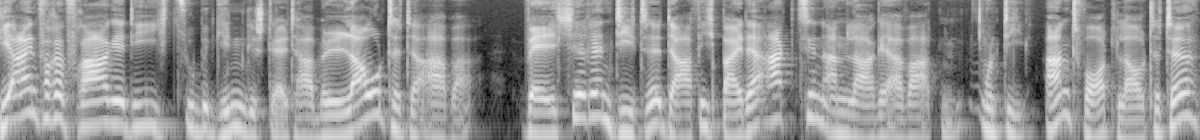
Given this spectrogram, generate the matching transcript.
Die einfache Frage, die ich zu Beginn gestellt habe, lautete aber, welche Rendite darf ich bei der Aktienanlage erwarten? Und die Antwort lautete,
